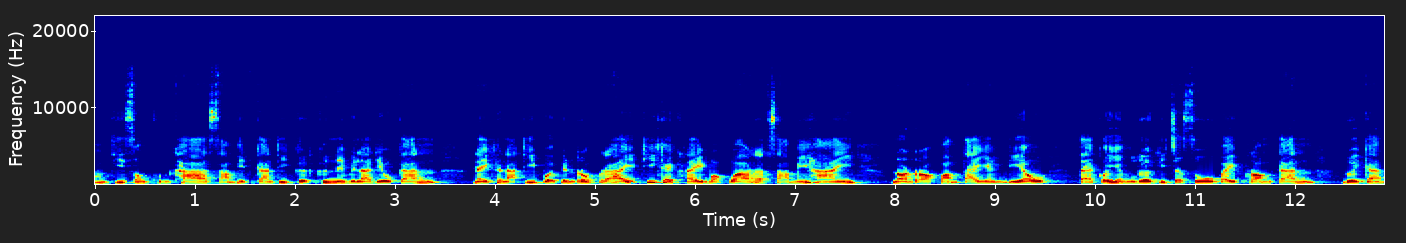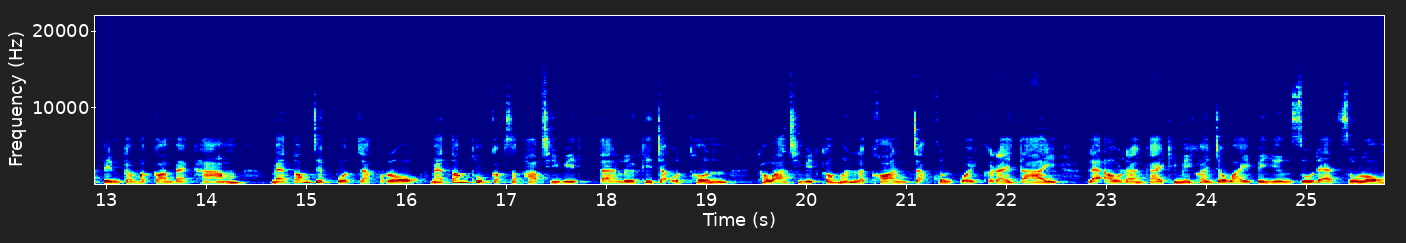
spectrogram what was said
ำที่ทรงคุณค่าสามเหตุการณ์ที่เกิดขึ้นในเวลาเดียวกัน ในขณะที่ป่วยเป็นโรคร้ายที่ใครๆบอกว่ารักษาไม่หาย นอนรอความตายอย่างเดียว แต่ก็ยังเลือกที่จะสู้ไปพร้อมกันด้วยการเป็นกรรมกรแบกหามแม้ต้องเจ็บปวดจากโรค แม้ต้องทุกข์กับสภาพชีวิต แต่เลือกที่จะอดทน ทว่าชีวิตก็เหมือนละครจากคนป่วยใกล้ตายและเอาร่างกายที่ไม่ค่อยจะไหวไปยืนสู้แดดสู้ลม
